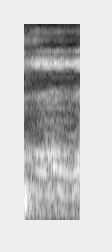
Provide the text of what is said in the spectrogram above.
Oh.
